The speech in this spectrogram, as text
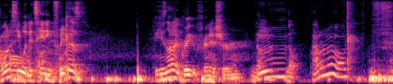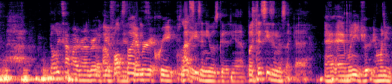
I want to see Oh what it's God. hitting for because he's not a great finisher. No, Mm. no. I don't know. The only time I remember a A good false finish- nine Remember, needs to create play. Last season he was good, yeah, but this season is like, uh, and, and when he dri- when he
